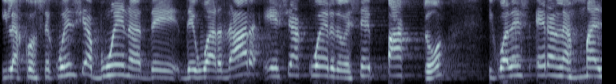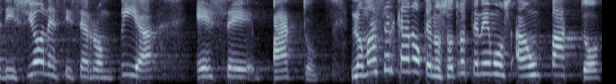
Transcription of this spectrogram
y las consecuencias buenas de, de guardar ese acuerdo, ese pacto, y cuáles eran las maldiciones si se rompía ese pacto. Lo más cercano que nosotros tenemos a un pacto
